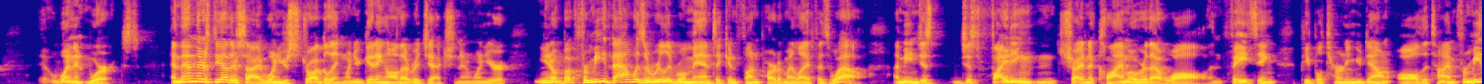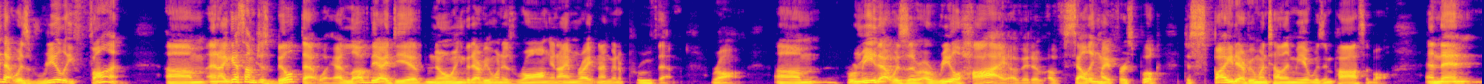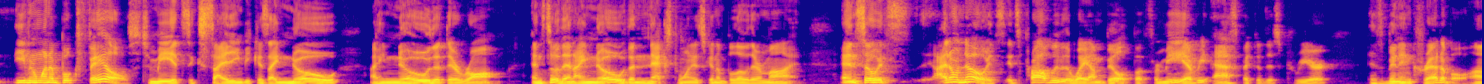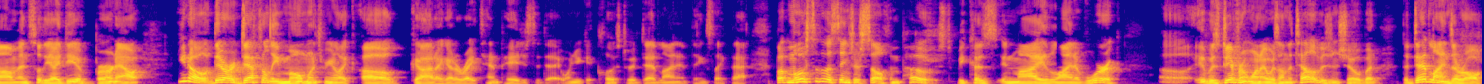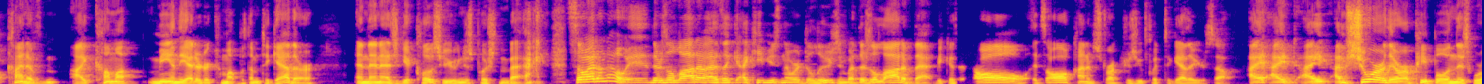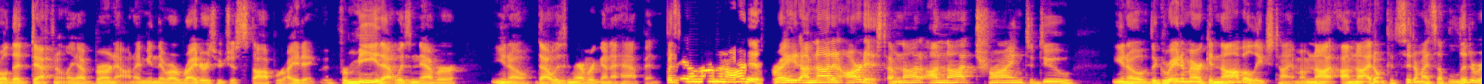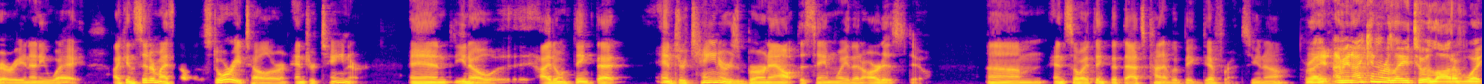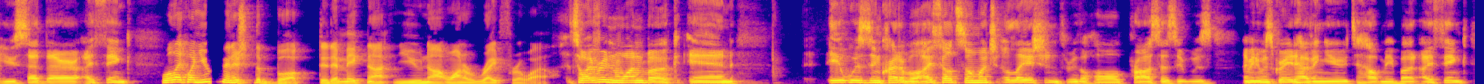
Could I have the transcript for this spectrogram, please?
when it works. And then there's the other side when you're struggling, when you're getting all that rejection, and when you're, you know, but for me, that was a really romantic and fun part of my life as well. I mean, just just fighting and trying to climb over that wall and facing people turning you down all the time. For me, that was really fun. Um, and I guess I'm just built that way. I love the idea of knowing that everyone is wrong and I'm right and I'm going to prove them wrong. Um, for me, that was a, a real high of it, of, of, selling my first book, despite everyone telling me it was impossible. And then even when a book fails, to me, it's exciting because I know, I know that they're wrong. And so then I know the next one is going to blow their mind. And so it's, I don't know, it's, it's probably the way I'm built. But for me, every aspect of this career has been incredible. Um, and so the idea of burnout, you know, there are definitely moments when you're like, oh God, I got to write 10 pages today when you get close to a deadline and things like that. But most of those things are self imposed because in my line of work, uh, it was different when I was on the television show, but the deadlines are all kind of, I come up, me and the editor come up with them together and then as you get closer you can just push them back. So i don't know eh, there's a lot of as I, I, keep using the word delusion but there's a lot of that because it's all it's all kind of structures you put together yourself. I, I i i'm sure there are people in this world that definitely have burnout. I mean there are writers who just stop writing. For me that was never you know that was never going to happen. But see, i'm not an artist right? I'm not an artist. I'm not i'm not trying to do you know the great american novel each time i'm not i'm not i don't consider myself literary in any way i consider myself a storyteller an entertainer and, you know, I don't think that entertainers burn out the same way that artists do. Um, and so I think that that's kind of a big difference, you know? Right. I mean, I can relate to a lot of what you said there. I think. Well, like when you finished the book, did it make not you not want to write for a while? So I've written one book and it was incredible. I felt so much elation through the whole process. It was, I mean, it was great having you to help me, but I think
